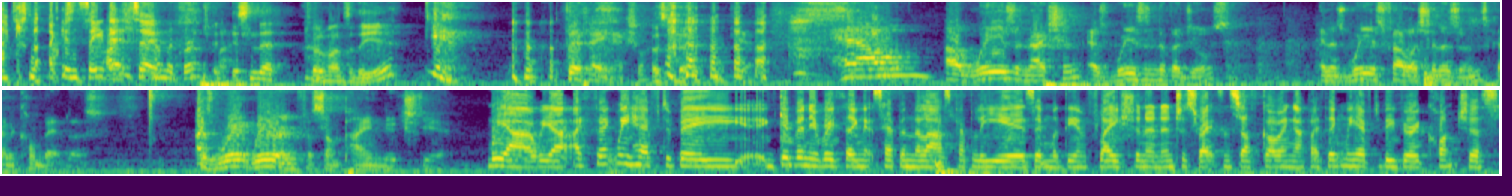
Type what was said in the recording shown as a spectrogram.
I can, I can see I that just become the too. Grinch, mate. Isn't that 12 months of the year? Yeah. 13, actually. Oh, it's 13. Yeah. How are we as a nation, as we as individuals, and as we as fellow citizens going to combat this? Because we're, we're in for some pain next year. We are, we are. I think we have to be, given everything that's happened the last couple of years and with the inflation and interest rates and stuff going up, I think we have to be very conscious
